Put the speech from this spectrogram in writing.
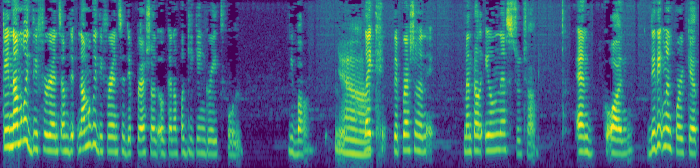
Kay naman ko difference, ang di- naman ko difference sa depression o kanang pagiging grateful. Di ba? Yeah. like depression mental illness jud siya and kuan dili man porket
